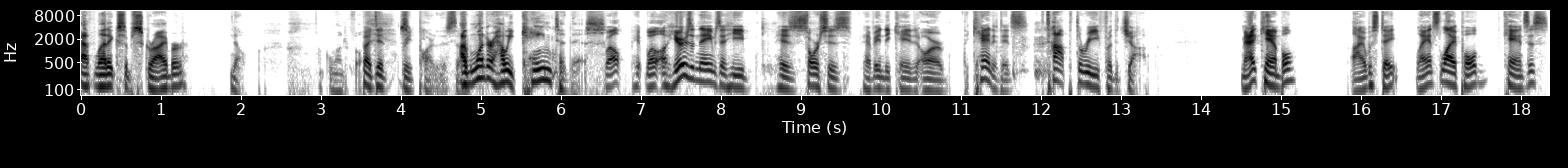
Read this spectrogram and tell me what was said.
athletic subscriber? no? Wonderful. But I did read part of this. so. I wonder how he came to this. Well, well, uh, here's the names that he his sources have indicated are the candidates, top three for the job: Matt Campbell, Iowa State; Lance Leipold, Kansas;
